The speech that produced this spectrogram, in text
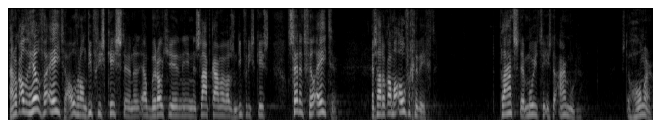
En ook altijd heel veel eten. Overal een diepvrieskist. En elk bureautje in, in een slaapkamer was een diepvrieskist. Ontzettend veel eten. En ze hadden ook allemaal overgewicht. De plaats der moeite is de armoede. Is de honger.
